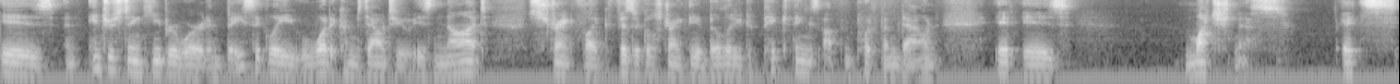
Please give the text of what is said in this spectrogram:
is an interesting Hebrew word. And basically, what it comes down to is not strength like physical strength, the ability to pick things up and put them down. It is muchness. It's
